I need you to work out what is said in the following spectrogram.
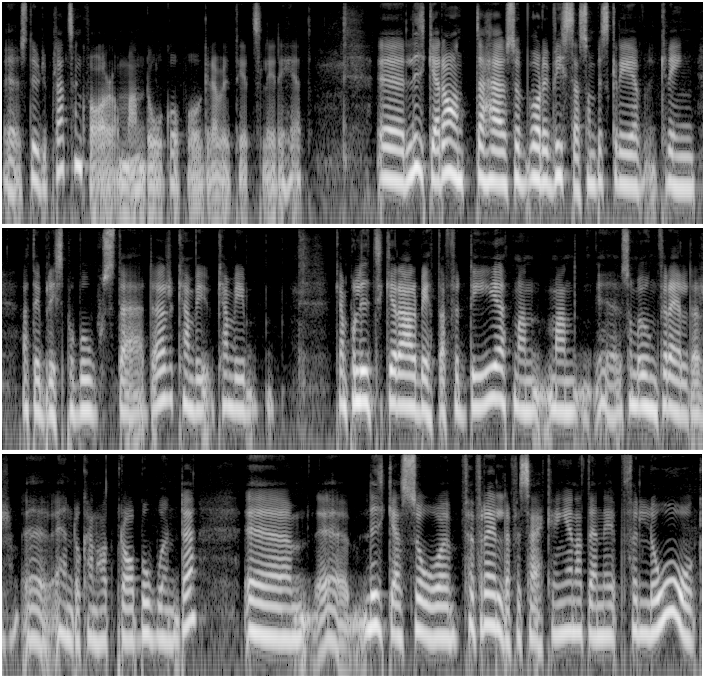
eh, studieplatsen kvar om man då går på graviditetsledighet. Eh, likadant det här så var det vissa som beskrev kring att det är brist på bostäder. Kan, vi, kan, vi, kan politiker arbeta för det? Att man, man eh, som ung förälder eh, ändå kan ha ett bra boende. Eh, eh, Likaså för föräldraförsäkringen, att den är för låg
